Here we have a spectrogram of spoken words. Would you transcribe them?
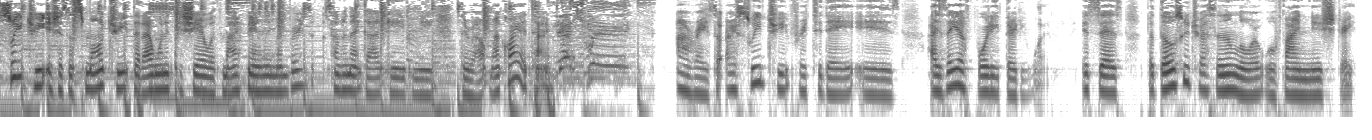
Sweet treat is just a small treat that I wanted to share with my family members, something that God gave me throughout my quiet time. Alright, so our sweet treat for today is Isaiah 40 31. It says, But those who trust in the Lord will find new strength.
